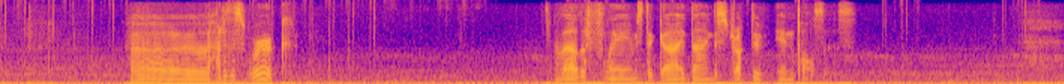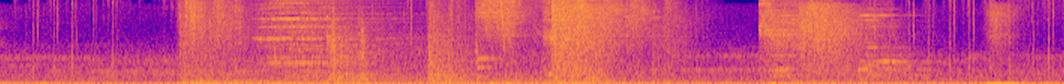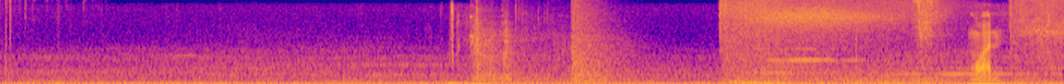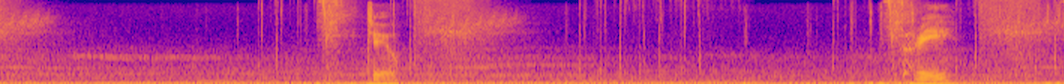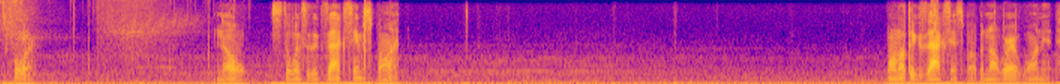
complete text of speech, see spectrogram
Uh, how does this work? Allow the flames to guide thine destructive impulses. Two. Three. Four. No. Still went to the exact same spot. Well, not the exact same spot, but not where I want it.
